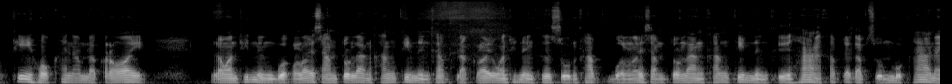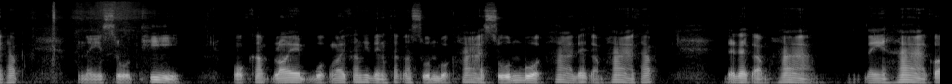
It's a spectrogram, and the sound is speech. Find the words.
ตรที่หกให้นำหลักร้อย รางวัลที่หนึ่งบวกร้อยสามตัวล่างครั้งที่หนึ่งครับ หลักร้อยรางวัลที่หนึ่งคือศูนย์ครับ บวกร้อยสามตัวล่างครั้งที่หนึ่งคือห้าครับเท่ากับศูนย์บวกห้านะครับ ในสูตรที่หกครับร้อยบวกร้อยครั้งที่หนึ่งเท่ากับศูนย์บวกห้าศูนย์บวกห้าได้กับห้าครับ ได้เท่ากับห้าในห้าก็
